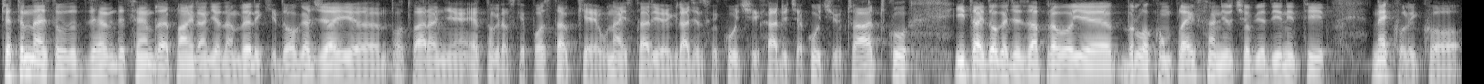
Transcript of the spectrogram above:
14. decembra je planiran jedan veliki događaj, e, otvaranje etnografske postavke u najstarijoj građanskoj kući Hadžića kući u Čačku i taj događaj zapravo je vrlo kompleksan jer će objediniti nekoliko uh,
